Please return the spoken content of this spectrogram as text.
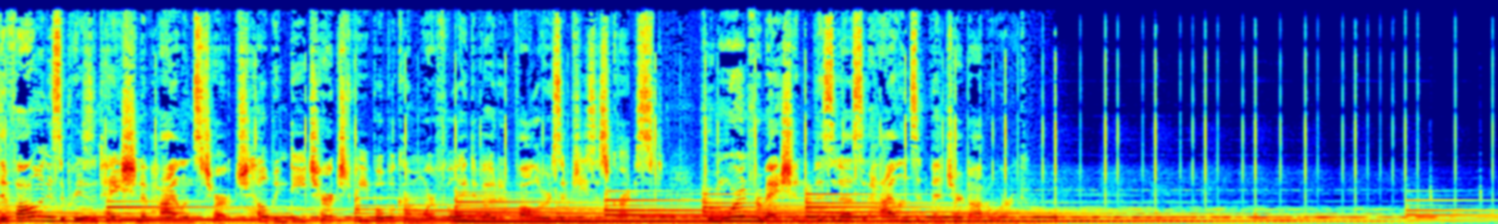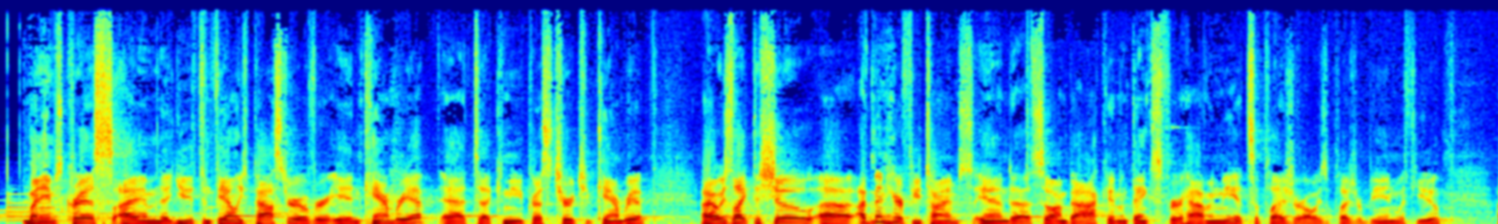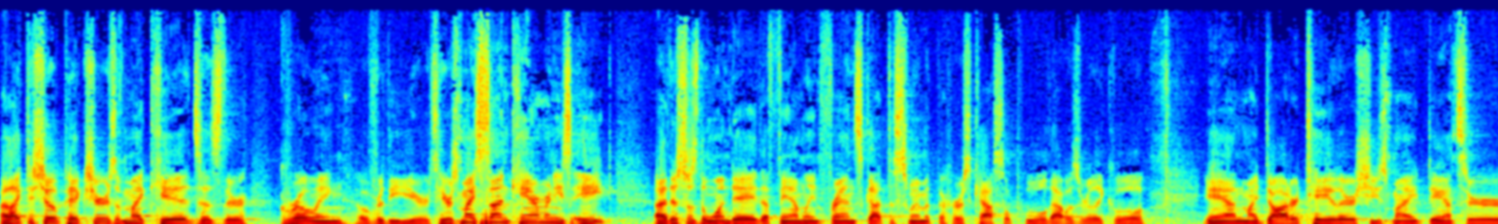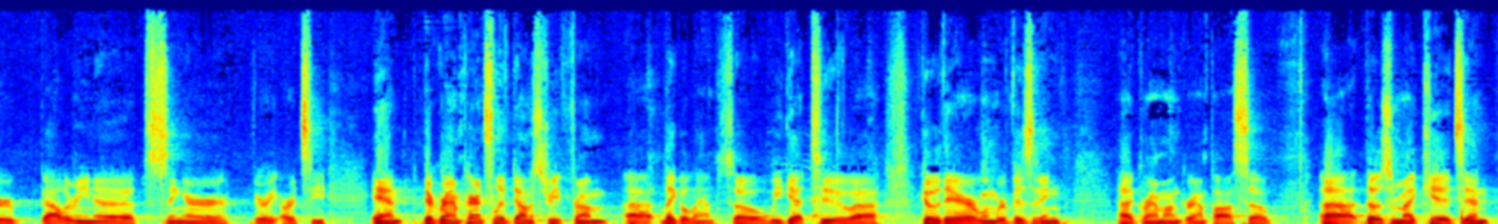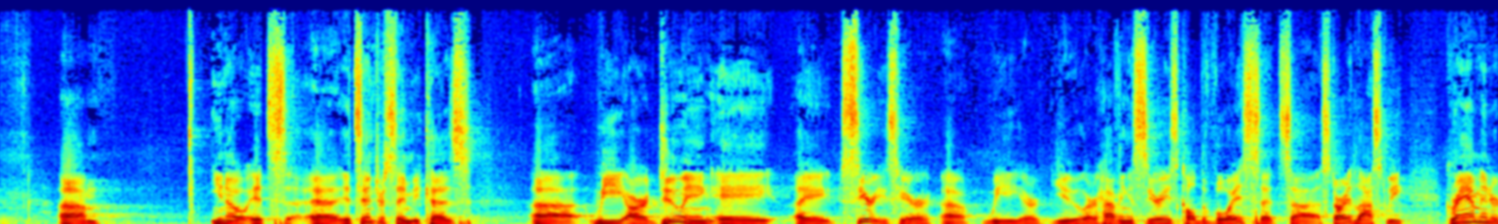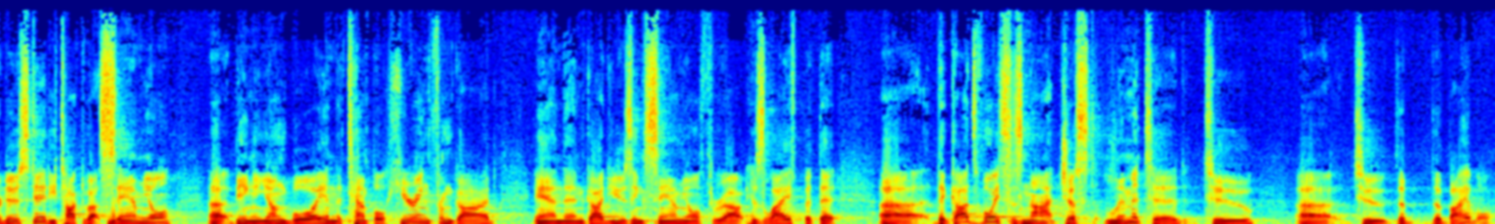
The following is a presentation of Highlands Church, helping de-churched people become more fully devoted followers of Jesus Christ. For more information, visit us at highlandsadventure.org. My name's Chris. I am the youth and families pastor over in Cambria at uh, Community Press Church in Cambria. I always like to show, uh, I've been here a few times, and uh, so I'm back, and thanks for having me. It's a pleasure, always a pleasure being with you. I like to show pictures of my kids as they're growing over the years. Here's my son Cameron, he's eight. Uh, this was the one day the family and friends got to swim at the Hearst Castle pool. That was really cool. And my daughter Taylor, she's my dancer, ballerina, singer, very artsy. And their grandparents live down the street from uh, Legoland. So we get to uh, go there when we're visiting uh, grandma and grandpa. So uh, those are my kids. And, um, you know, it's, uh, it's interesting because uh, we are doing a, a series here. we, or you, are having a series called The Voice that started last week. Graham introduced it. He talked about Samuel uh, being a young boy in the temple, hearing from God, and then God using Samuel throughout his life, but that, uh, that God's voice is not just limited to, uh, to the, the Bible,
